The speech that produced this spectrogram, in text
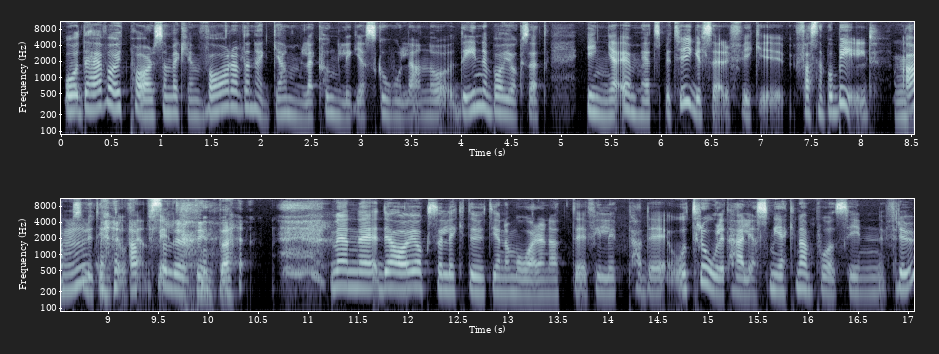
Och det här var ett par som verkligen var av den här gamla kungliga skolan och det innebar ju också att inga ömhetsbetygelser fick eh, fastna på bild. Absolut inte offentligt. Absolut inte. Men eh, det har ju också läckt ut genom åren att Philip hade otroligt härliga smeknamn på sin fru.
